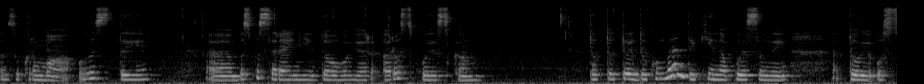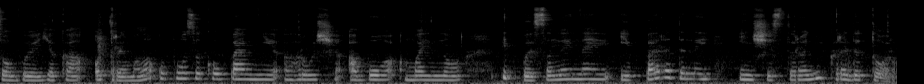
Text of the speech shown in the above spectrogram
зокрема листи, е, безпосередній договір, розписка. Тобто той документ, який написаний тою особою, яка отримала у позику певні гроші або майно, підписаний нею і переданий іншій стороні кредитору.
